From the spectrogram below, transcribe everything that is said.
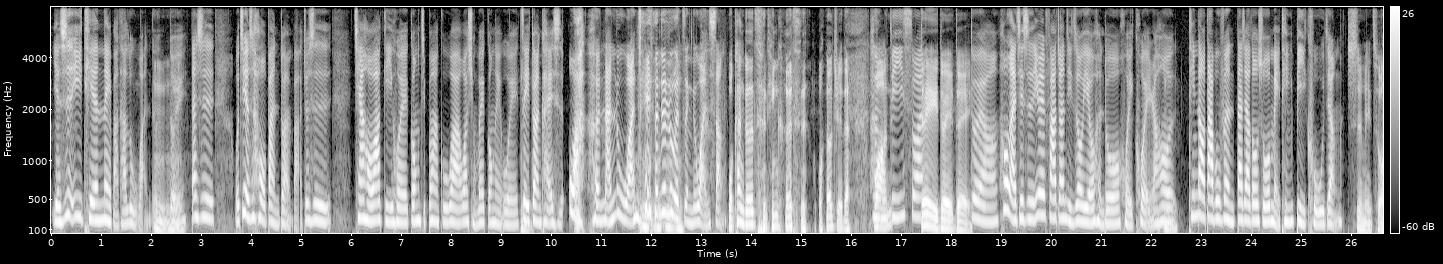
也是一天内把它录完的，嗯、对。但是我记得是后半段吧，就是。请给我机会讲一半句话，我想要讲的话，这一段开始哇，很难录完，这一段就录了整个晚上。我看歌词、听歌词，我都觉得哇很鼻酸。对对对，对啊。后来其实因为发专辑之后，也有很多回馈，然后听到大部分大家都说每听必哭，这样是没错，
